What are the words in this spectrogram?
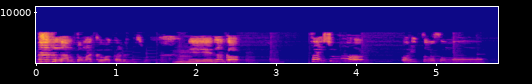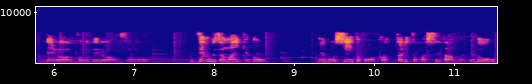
なんとなくわかるでしょ。うん。で、なんか、最初は、割とその、出るアンソロ出るアンソロ、全部じゃないけど、めぼしいとこは買ったりとかしてたんだけど、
